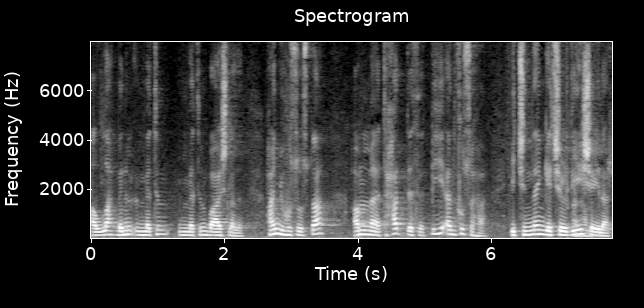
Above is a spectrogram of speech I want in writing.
Allah benim ümmetim ümmetimi bağışladı. Hangi hususta? Amma tahaddeset bihi enfusuha. İçinden geçirdiği şeyler.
